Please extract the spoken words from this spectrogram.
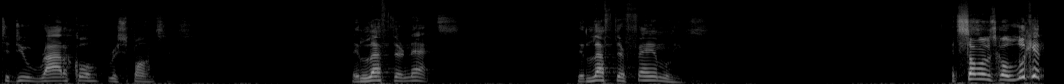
to do radical responses. They left their nets, they left their families. And some of us go, look at,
